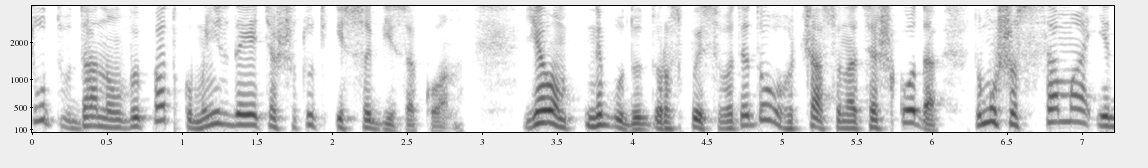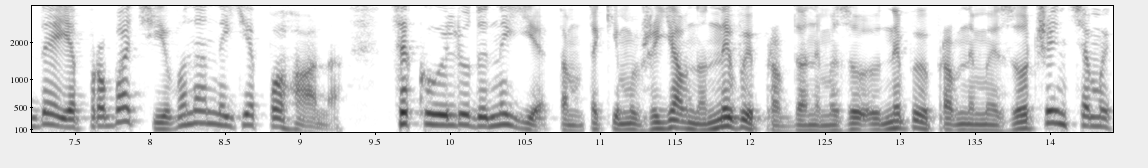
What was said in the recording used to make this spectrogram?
тут в даному випадку мені здається, що тут і собі закон. Я вам не буду розписувати довго, часу на це шкода, тому що сама ідея пробації вона не є погана. Це коли люди не є там такими вже явно невиправданими невиправними злочинцями,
